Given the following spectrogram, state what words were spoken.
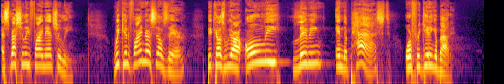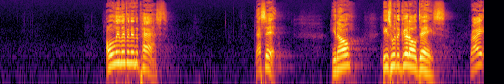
especially financially, we can find ourselves there because we are only living in the past or forgetting about it. Only living in the past. That's it. You know, these were the good old days, right?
